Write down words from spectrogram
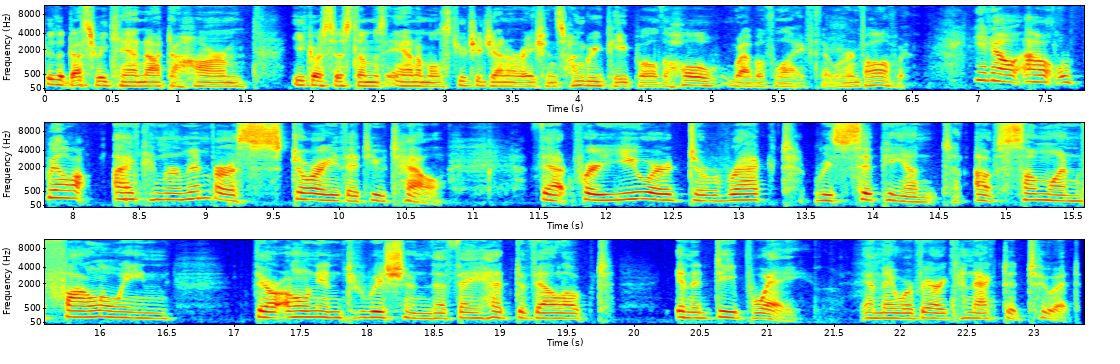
do the best we can not to harm ecosystems, animals, future generations, hungry people, the whole web of life that we're involved with. You know, uh, Will, I can remember a story that you tell that where you are direct recipient of someone following their own intuition that they had developed in a deep way and they were very connected to it.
